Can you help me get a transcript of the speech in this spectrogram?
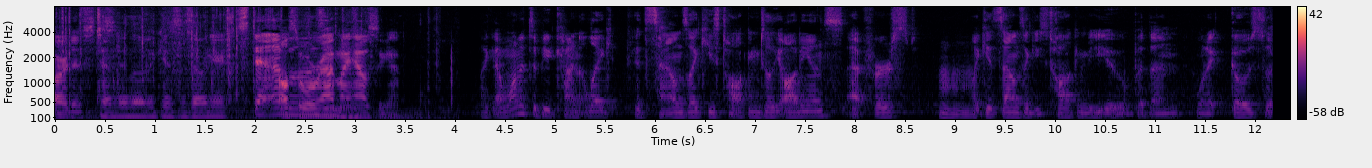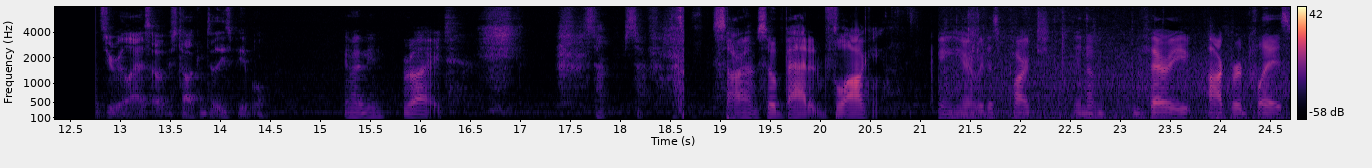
artists. Tender love and kisses on your stab. Also, we're at my house again. Like I want it to be kind of like it sounds like he's talking to the audience at 1st Mhm. Like it sounds like he's talking to you, but then when it goes to the you realize oh he's talking to these people. You know what I mean? Right. Sorry, I'm so bad at vlogging. Being here, we just parked in a very awkward place.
